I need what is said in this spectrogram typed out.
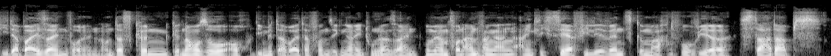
die dabei sein wollen. Und das können genauso auch die Mitarbeiter von Signal Iduna sein. Und wir haben von Anfang an eigentlich sehr viele Events gemacht, wo wir Startups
